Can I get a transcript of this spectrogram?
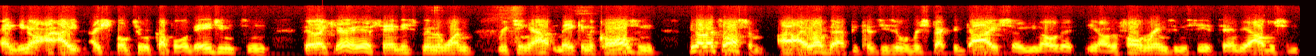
And, you know, I, I spoke to a couple of agents and they're like, yeah, yeah, Sandy's been the one reaching out and making the calls. And, you know, that's awesome. I, I love that because he's a respected guy. So, you know, that, you know, the phone rings and you see it's Sandy Alderson.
